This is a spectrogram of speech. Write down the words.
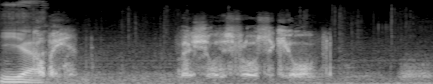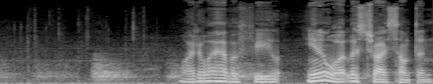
Yeah. Copy. Make sure this floor's secure. Why do I have a feel? You know what? Let's try something.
